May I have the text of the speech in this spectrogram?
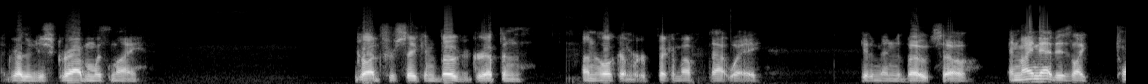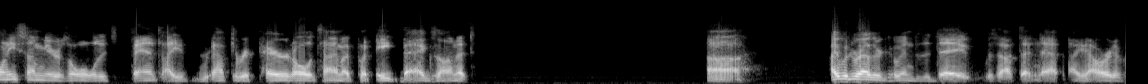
I'd rather just grab them with my godforsaken boga grip and unhook them or pick them up that way, get them in the boat. So, and my net is like 20 some years old. It's bent. I have to repair it all the time. I put eight bags on it. Uh, I would rather go into the day without that net. I already have,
